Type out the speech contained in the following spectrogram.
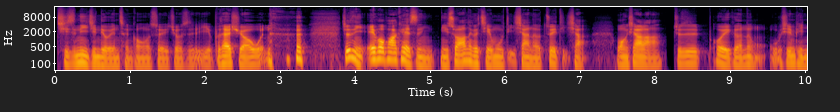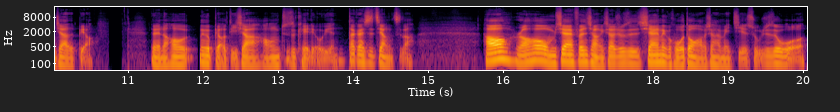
其实你已经留言成功了，所以就是也不太需要问。就是你 Apple Podcast，你你刷那个节目底下呢，最底下往下拉，就是会有一个那种五星评价的表。对，然后那个表底下好像就是可以留言，大概是这样子啦。好，然后我们现在分享一下，就是现在那个活动好像还没结束，就是我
